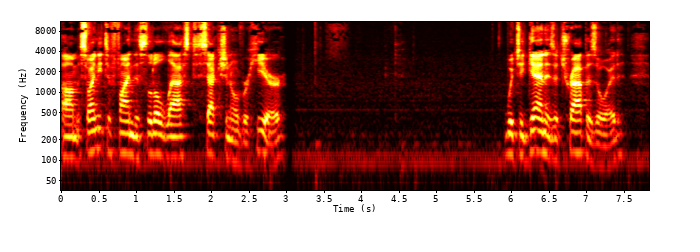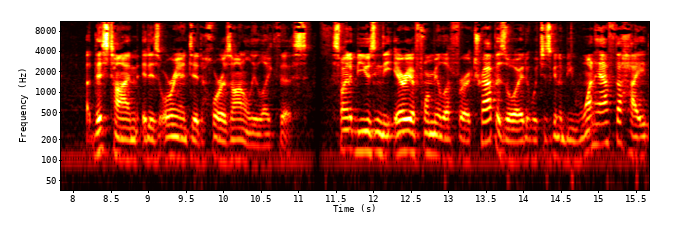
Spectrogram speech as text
Um, so I need to find this little last section over here, which again is a trapezoid. This time it is oriented horizontally like this. So I'm going to be using the area formula for a trapezoid, which is going to be 1 half the height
